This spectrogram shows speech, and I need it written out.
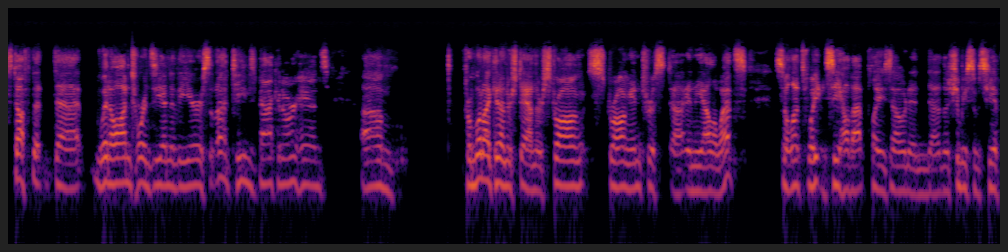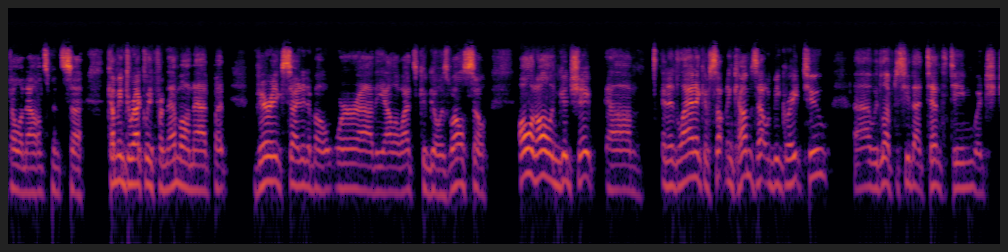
stuff that uh, went on towards the end of the year. So that team's back in our hands. Um, from what I can understand, there's strong, strong interest uh, in the Alouettes. So let's wait and see how that plays out. And uh, there should be some CFL announcements uh, coming directly from them on that. But very excited about where uh, the Alouettes could go as well. So all in all, in good shape. Um, in Atlantic, if something comes, that would be great too. Uh, we'd love to see that tenth team, which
